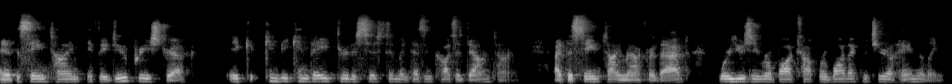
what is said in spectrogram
And at the same time, if they do pre-strip, it can be conveyed through the system and doesn't cause a downtime. At the same time, after that, we're using robot, robotic material handling.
